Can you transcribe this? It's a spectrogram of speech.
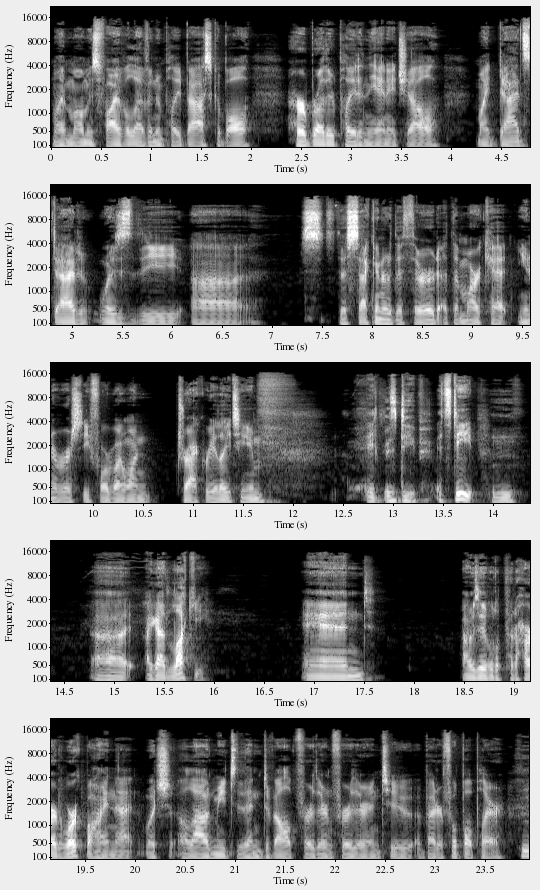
My mom is five eleven and played basketball. Her brother played in the NHL. My dad's dad was the uh, the second or the third at the Marquette University four x one track relay team. It, It's deep. it's deep. Mm. Uh, I got lucky, and I was able to put hard work behind that, which allowed me to then develop further and further into a better football player. Hmm.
